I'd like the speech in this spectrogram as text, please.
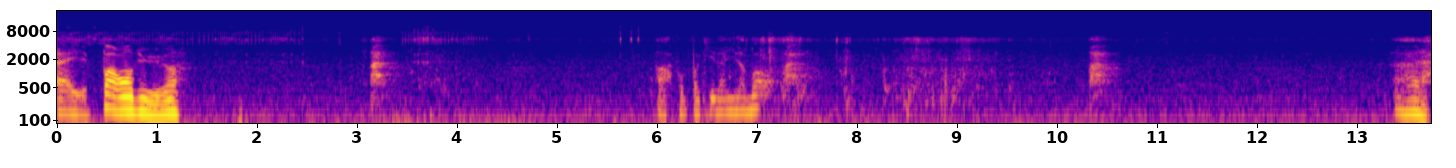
Ah, il est pas rendu. Hein. Ah, faut pas qu'il aille là-bas. Voilà.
